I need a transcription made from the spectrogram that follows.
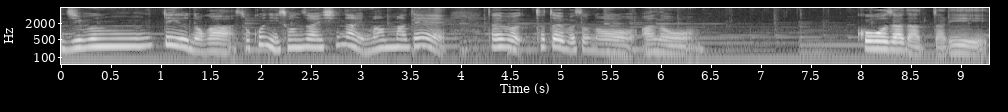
自分っていうのがそこに存在しないまんまで例えば例えばそのあの講座だったり、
